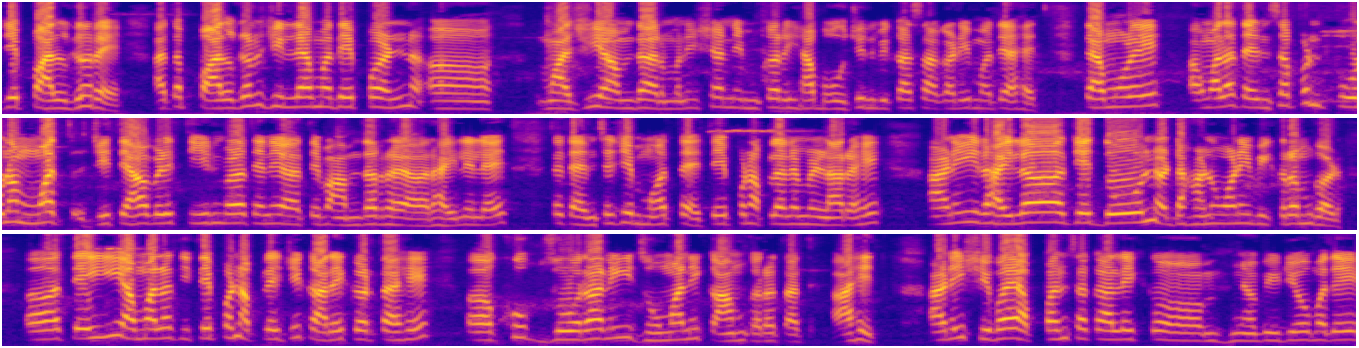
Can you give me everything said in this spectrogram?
जे पालघर आहे. आता पालघर जिल्ह्यामध्ये पण माजी आमदार मनीषा निमकर ह्या बहुजन विकास आघाडीमध्ये आहेत. त्यामुळे आम्हाला त्यांचं पण पूर्ण मत जे त्यावेळी तीन वेळा त्याने ते आमदार रा- राहिलेले आहेत तर त्यांचे जे मत आहे ते पण आपल्याला मिळणार आहे. आणि राहिलं जे दोन डहाणू आणि विक्रमगड तेही आम्हाला तिथे पण आपले जे कार्यकर्ते आहे खूप जोराने जोमाने काम करत आहेत. आणि शिवाय अप्पांचा काल एक व्हिडिओमध्ये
